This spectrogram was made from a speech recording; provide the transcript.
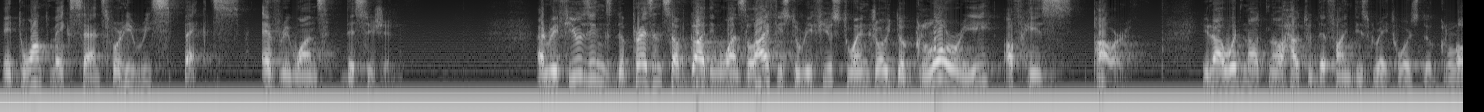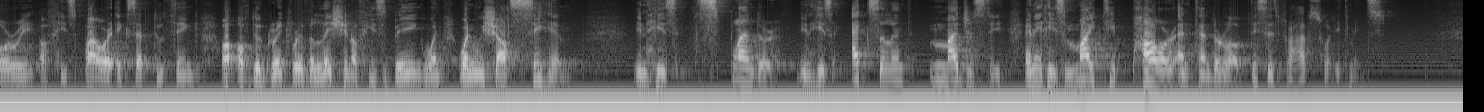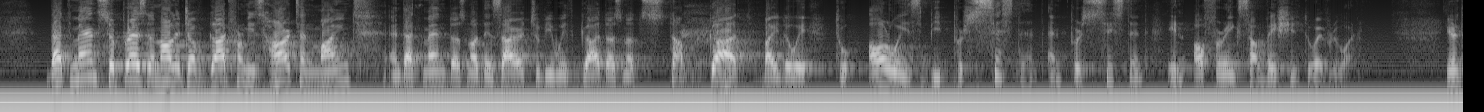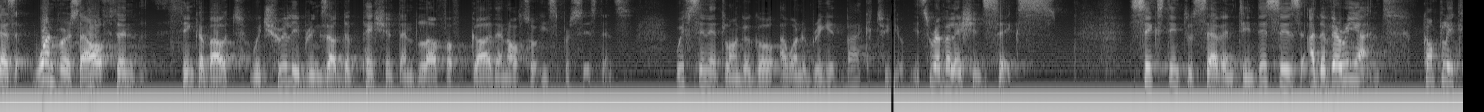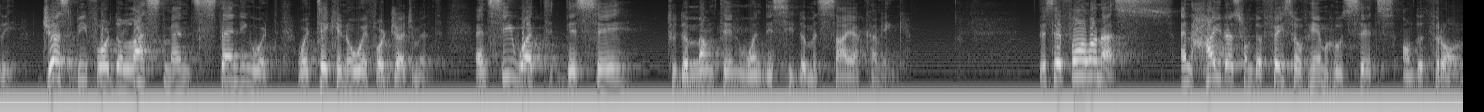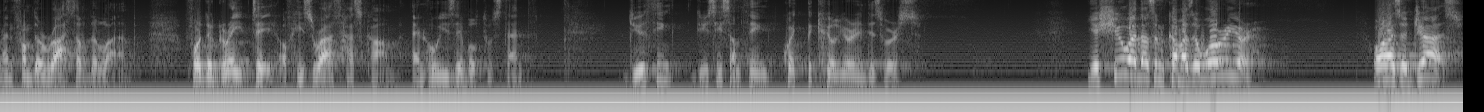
It won't make sense, for He respects everyone's decision. And refusing the presence of God in one's life is to refuse to enjoy the glory of His power. You know, I would not know how to define these great words, the glory of His power, except to think of the great revelation of His being when, when we shall see Him in His splendor, in His excellent majesty, and in His mighty power and tender love. This is perhaps what it means. That man suppress the knowledge of God from his heart and mind, and that man does not desire to be with God, does not stop God, by the way, to always be persistent and persistent in offering salvation to everyone. You know, there's one verse I often think about which really brings out the patience and love of God and also his persistence. We've seen it long ago. I want to bring it back to you. It's Revelation 6. 16 to 17. This is at the very end, completely, just before the last man standing were, were taken away for judgment. And see what they say to the mountain when they see the Messiah coming. They say, Fall on us and hide us from the face of him who sits on the throne and from the wrath of the Lamb. For the great day of his wrath has come, and who is able to stand? Do you think, do you see something quite peculiar in this verse? Yeshua doesn't come as a warrior or as a judge.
